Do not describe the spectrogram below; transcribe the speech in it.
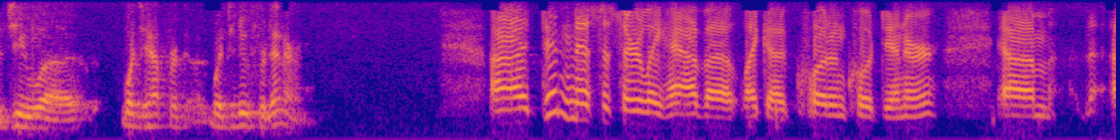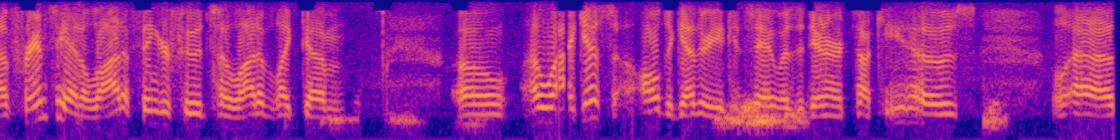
Did you, uh, what'd you have for, what'd you do for dinner? Uh, didn't necessarily have a like a quote unquote dinner. Um, uh, Francie had a lot of finger foods, a lot of like um, oh oh I guess altogether you could say it was a dinner: taquitos, uh,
